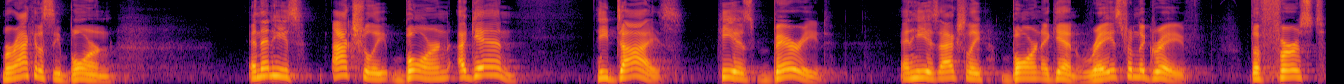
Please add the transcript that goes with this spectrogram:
Miraculously born and then he's actually born again. He dies, he is buried, and he is actually born again, raised from the grave, the first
